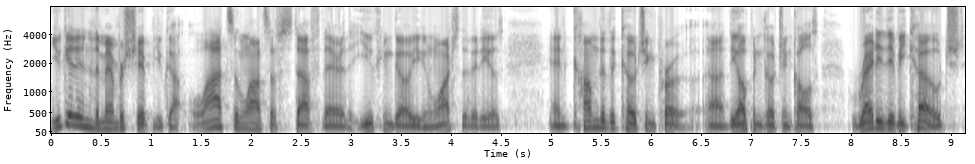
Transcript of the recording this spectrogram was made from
you get into the membership, you've got lots and lots of stuff there that you can go, you can watch the videos and come to the coaching pro, uh, the open coaching calls ready to be coached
